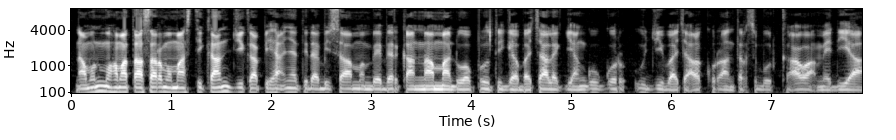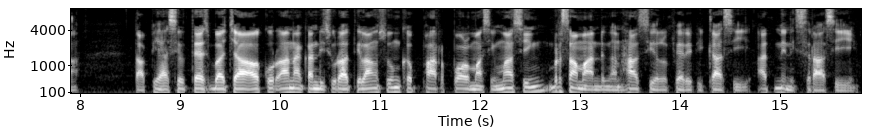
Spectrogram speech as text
Namun Muhammad Tasar memastikan jika pihaknya tidak bisa membeberkan nama 23 bacalek yang gugur uji baca Al-Quran tersebut ke awak media. Tapi hasil tes baca Al-Quran akan disurati langsung ke parpol masing-masing bersamaan dengan hasil verifikasi administrasi.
